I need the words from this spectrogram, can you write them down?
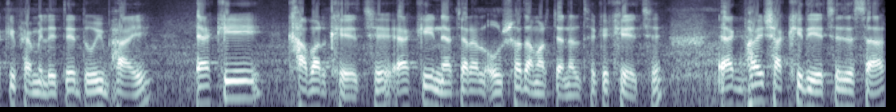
একই ফ্যামিলিতে দুই ভাই একই খাবার খেয়েছে, একই ন্যাচারাল ঔষধ আমার চ্যানেল থেকে খেয়েছে। এক ভাই সাক্ষী দিয়েছে যে, স্যার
